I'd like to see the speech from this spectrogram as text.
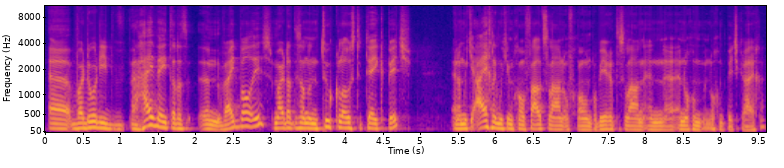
Eh, waardoor die, hij weet dat het een wijdbal is. Maar dat is dan een too close to take pitch. En dan moet je eigenlijk moet je hem gewoon fout slaan... of gewoon proberen te slaan en, eh, en nog, een, nog een pitch krijgen.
